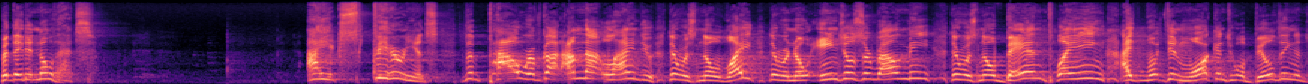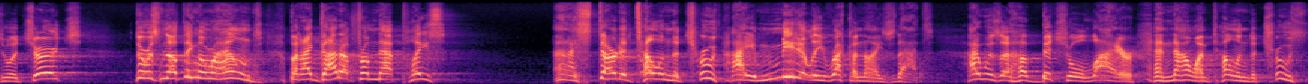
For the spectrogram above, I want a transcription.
But they didn't know that. I experienced the power of God. I'm not lying to you. There was no light. There were no angels around me. There was no band playing. I didn't walk into a building, into a church. There was nothing around. But I got up from that place and I started telling the truth. I immediately recognized that. I was a habitual liar, and now I'm telling the truth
